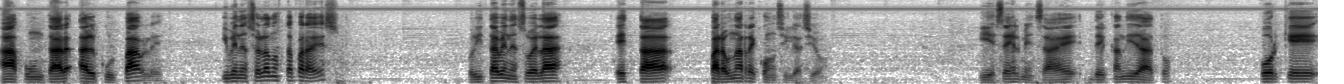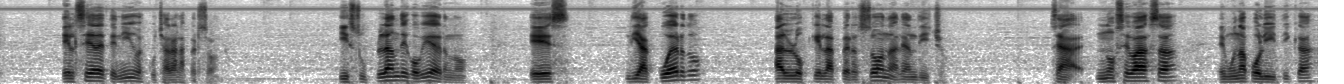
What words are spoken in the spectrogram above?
a apuntar al culpable. Y Venezuela no está para eso. Ahorita Venezuela está para una reconciliación. Y ese es el mensaje del candidato, porque él se ha detenido a escuchar a las personas. Y su plan de gobierno es de acuerdo a lo que las personas le han dicho. O sea, no se basa en una política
